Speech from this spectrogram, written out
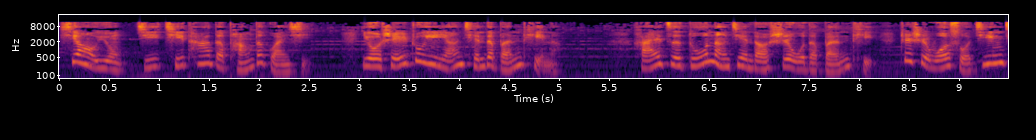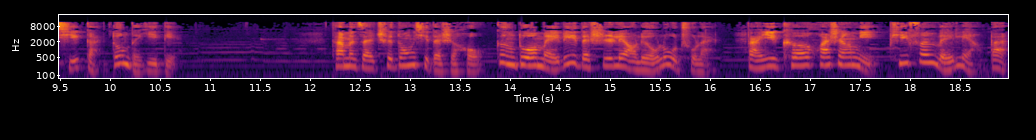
效用及其他的旁的关系。有谁注意洋钱的本体呢？孩子独能见到事物的本体，这是我所惊奇感动的一点。他们在吃东西的时候，更多美丽的湿料流露出来，把一颗花生米劈分为两半，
